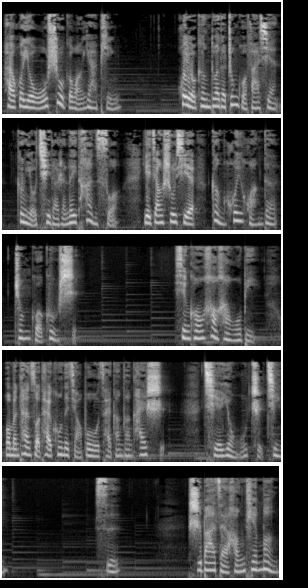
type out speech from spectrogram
还会有无数个王亚平，会有更多的中国发现，更有趣的人类探索，也将书写更辉煌的中国故事。星空浩瀚无比，我们探索太空的脚步才刚刚开始，且永无止境。四，十八载航天梦，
